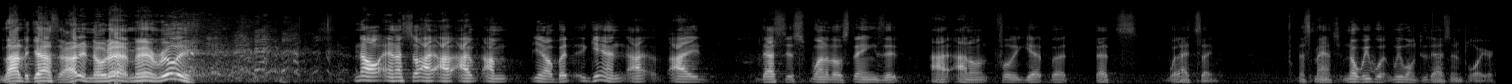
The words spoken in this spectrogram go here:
lot of the guys said, I didn't know that, man, really? no, and so I, I, I'm, you know, but again, I, I, that's just one of those things that I, I don't fully get, but that's what I'd say. That's my answer. No, we, won't, we won't do that as an employer.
